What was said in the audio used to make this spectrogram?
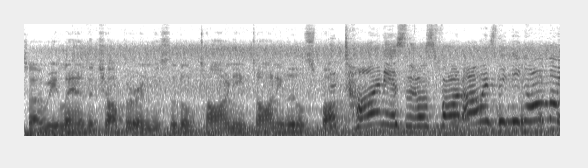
So we landed the chopper in this little tiny, tiny little spot. The tiniest little spot. I was thinking, oh my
